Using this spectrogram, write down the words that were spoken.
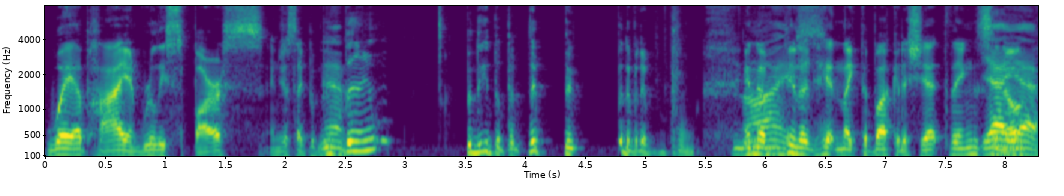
way up high and really sparse, and just like, Yeah. and the, you know, hitting like the bucket of shit things, Yeah, you know, yeah.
